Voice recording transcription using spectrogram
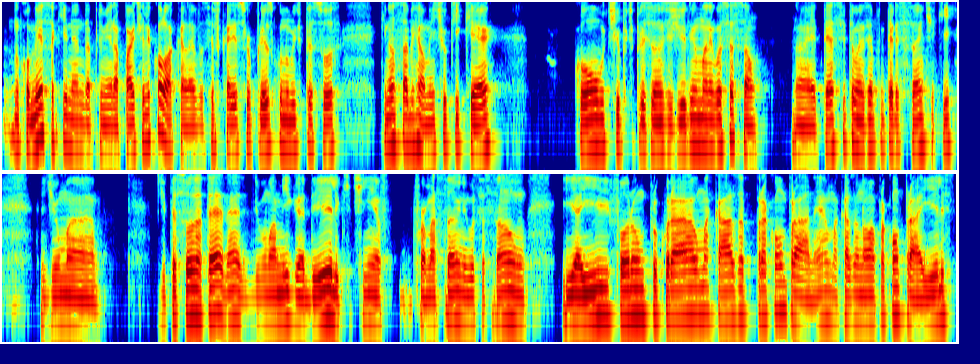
no começo aqui, né, da primeira parte, ele coloca, né, você ficaria surpreso com o número de pessoas que não sabe realmente o que quer com o tipo de precisão exigido em uma negociação. Né? Até cita um exemplo interessante aqui de uma de pessoas até, né, de uma amiga dele que tinha formação em negociação e aí foram procurar uma casa para comprar, né? Uma casa nova para comprar. E eles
